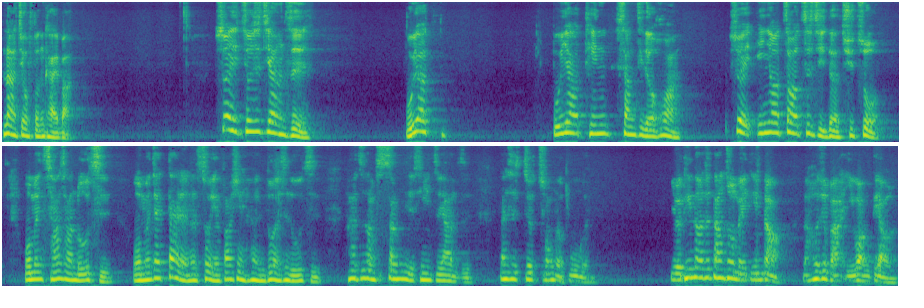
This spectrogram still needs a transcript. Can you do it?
那就分开吧。”所以就是这样子，不要不要听上帝的话，所以应要照自己的去做。我们常常如此，我们在带人的时候也发现很多人是如此，他知道上帝的心意这样子，但是就充耳不闻。有听到就当做没听到，然后就把它遗忘掉了。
